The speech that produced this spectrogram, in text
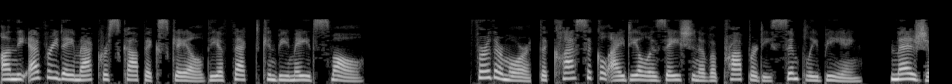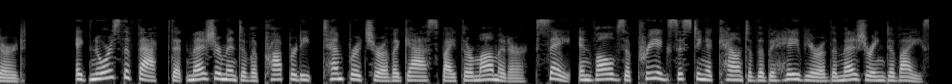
On the everyday macroscopic scale the effect can be made small. Furthermore, the classical idealization of a property simply being measured ignores the fact that measurement of a property, temperature of a gas by thermometer, say, involves a pre-existing account of the behavior of the measuring device.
